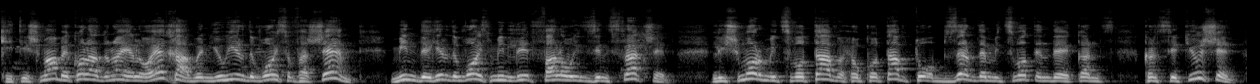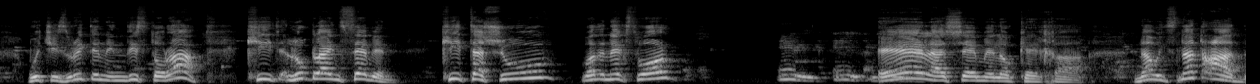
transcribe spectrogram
כי תשמע בקול אדוני אלוהיך, when you hear the voice of Hashem, mean the hear the voice, mean li- follow his instruction. לשמור מצוותיו וחוקותיו, to observe the mitzvot in the cons- constitution, which is written in this Torah. כי, look line 7. כי תשוב, what the next word? אל, אל. אל השם אלוקיך. Now it's not עד.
